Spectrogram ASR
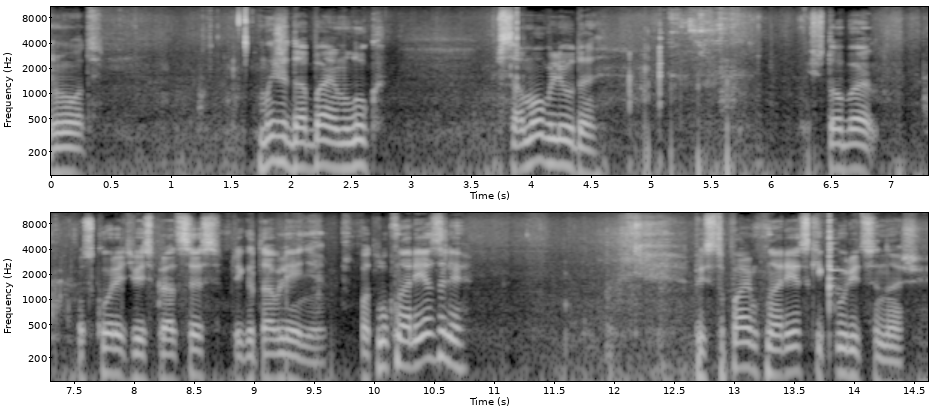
Вот. Мы же добавим лук в само блюдо, чтобы ускорить весь процесс приготовления. Вот лук нарезали. Приступаем к нарезке курицы нашей.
